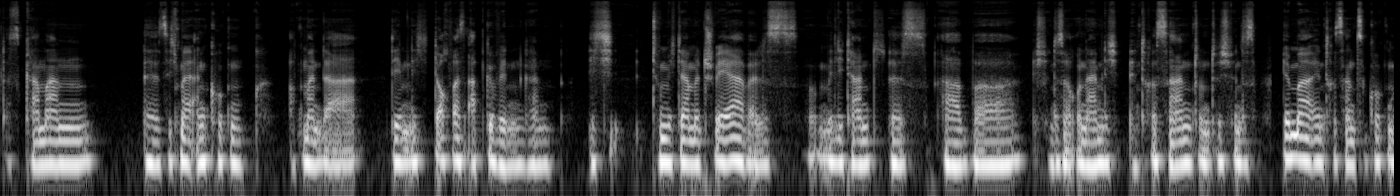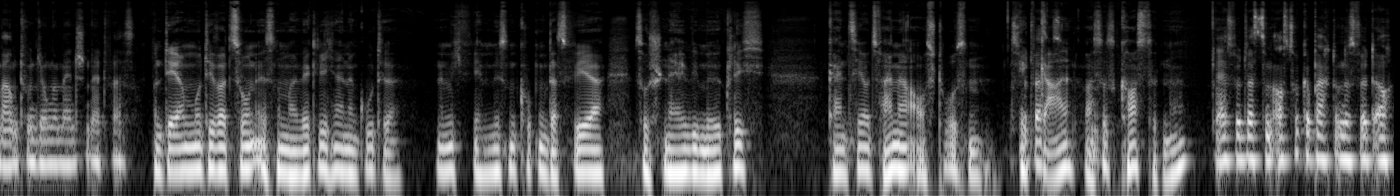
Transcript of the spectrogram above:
Das kann man äh, sich mal angucken, ob man da dem nicht doch was abgewinnen kann. Ich tue mich damit schwer, weil es militant ist, aber ich finde es auch unheimlich interessant und ich finde es immer interessant zu gucken, warum tun junge Menschen etwas. Und deren Motivation ist nun mal wirklich eine gute. Nämlich wir müssen gucken, dass wir so schnell wie möglich kein CO2 mehr ausstoßen. Egal, was, was, es kostet, ne? Ja, es wird was zum Ausdruck gebracht und es wird auch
